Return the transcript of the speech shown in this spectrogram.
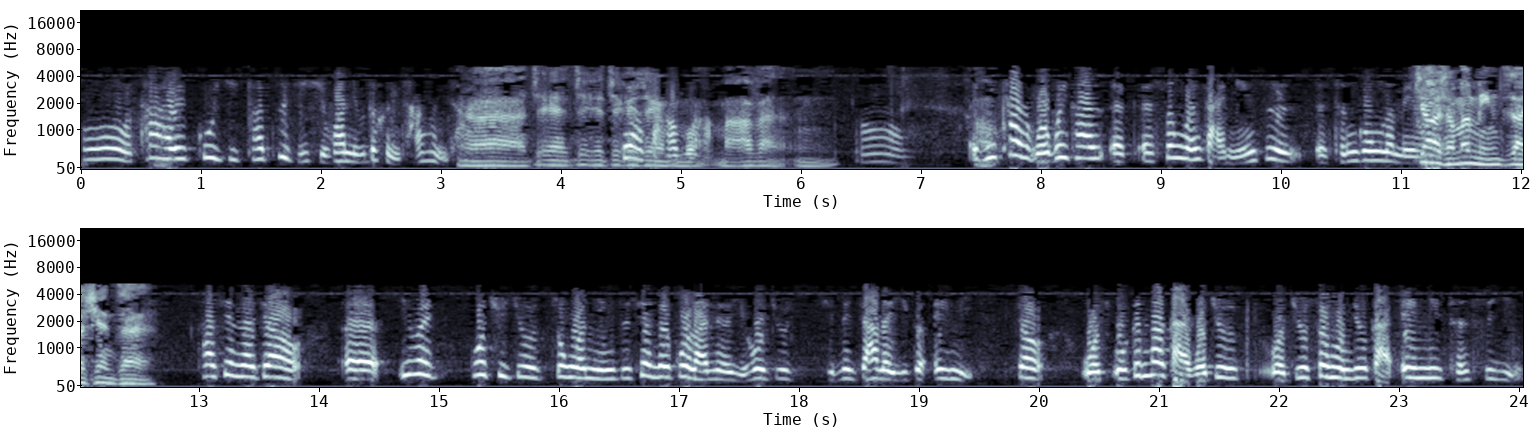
哦，他还故意他自己喜欢留的很长很长。啊，这个这个这个这个不好麻烦，嗯，哦。呃您看我为他呃呃声纹改名字呃成功了没有？叫什么名字啊？现在他现在叫呃，因为过去就中文名字，现在过来了以后就前面加了一个 Amy，叫我我跟他改，我就我就声纹就改 Amy 陈思颖，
